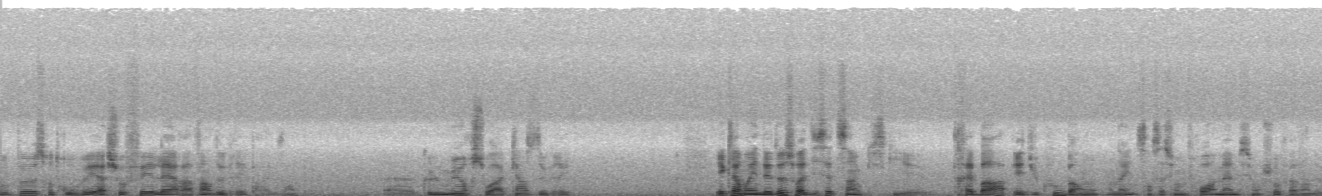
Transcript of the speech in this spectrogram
on peut se retrouver à chauffer l'air à 20 degrés par exemple, euh, que le mur soit à 15 degrés, et que la moyenne des deux soit à 17,5, ce qui est très bas, et du coup bah, on, on a une sensation de froid même si on chauffe à 20 degrés.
